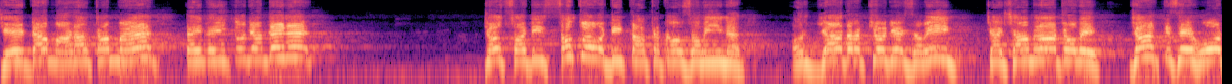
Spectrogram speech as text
ਜੇ ਏਡਾ ਮਾੜਾ ਕੰਮ ਹੈ ਤਾਂ ਇਹ ਲਈ ਕਿਉਂ ਜਾਂਦੇ ਨੇ ਜੋ ਸਾਡੀ ਸਭ ਤੋਂ ਵੱਡੀ ਤਾਕਤ ਆ ਉਹ ਜ਼ਮੀਨ ਹੈ ਔਰ ਯਾਦ ਰੱਖਿਓ ਜੇ ਜ਼ਮੀਨ ਚਾਹੇ ਸ਼ਾਮਲਾਟ ਹੋਵੇ ਜਾਂ ਕਿਸੇ ਹੋਰ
